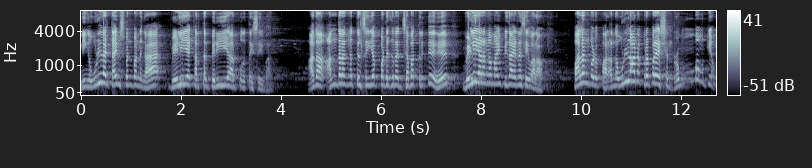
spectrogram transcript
நீங்கள் உள்ள டைம் ஸ்பெண்ட் பண்ணுங்கள் வெளியே கர்த்தர் பெரிய அற்புதத்தை செய்வார். அதான் அந்தரங்கத்தில் செய்யப்படுகிற ஜெபத்திற்கு வெளியரங்கமாய் பிதா என்ன செய்வாரா? பலன் கொடுப்பார். அந்த உள்ளான ப்ரிப்பரேஷன் ரொம்ப முக்கியம்.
